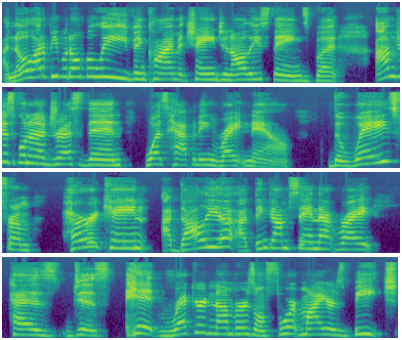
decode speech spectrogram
I know a lot of people don't believe in climate change and all these things, but I'm just going to address then what's happening right now. The ways from Hurricane Idalia, I think I'm saying that right, has just hit record numbers on Fort Myers Beach.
